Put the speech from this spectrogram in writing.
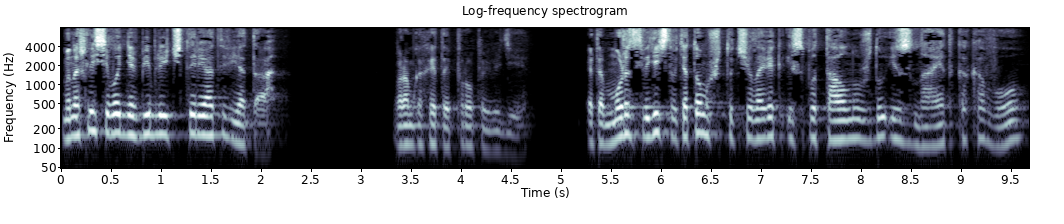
Мы нашли сегодня в Библии четыре ответа в рамках этой проповеди. Это может свидетельствовать о том, что человек испытал нужду и знает, каково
